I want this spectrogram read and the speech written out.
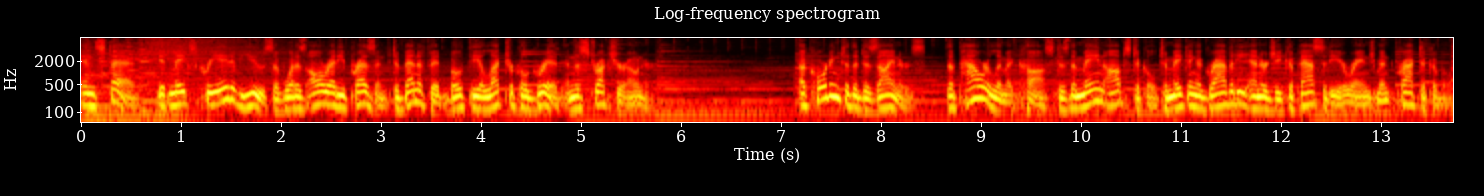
Instead, it makes creative use of what is already present to benefit both the electrical grid and the structure owner. According to the designers, the power limit cost is the main obstacle to making a gravity energy capacity arrangement practicable.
